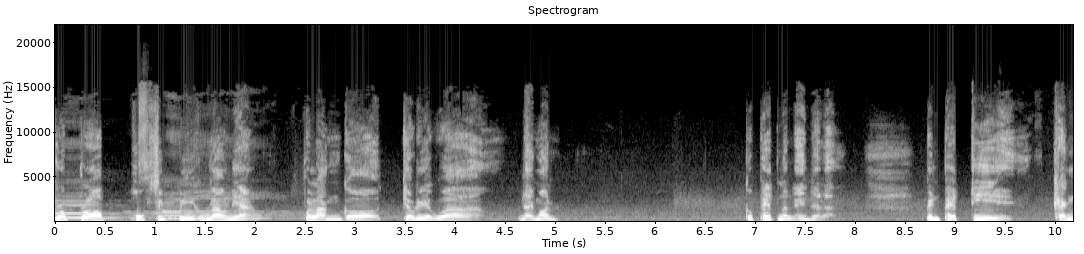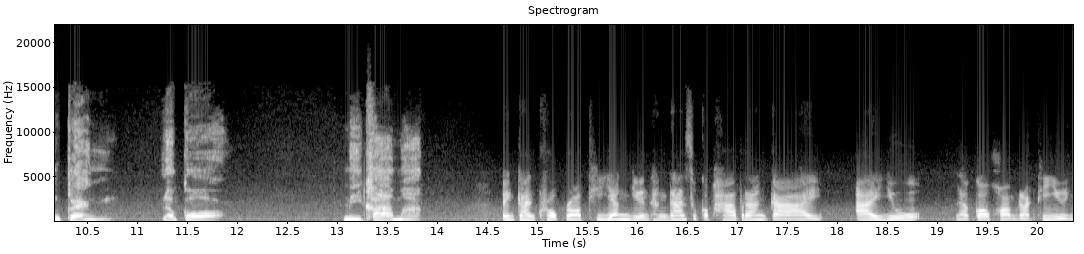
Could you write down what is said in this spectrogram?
ครบรอบ 60 ปีของเราเนี่ยฝรั่งก็จะเรียกว่าไดมอนด์ก็เพชรนั่นเองนั่นแหละเป็นเพชรที่แข็งแกร่งแล้วก็มีค่ามาก เป็นการครบรอบที่ยั่งยืนทางด้านสุขภาพร่างกาย อายุแล้วก็ความรักที่ยืน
